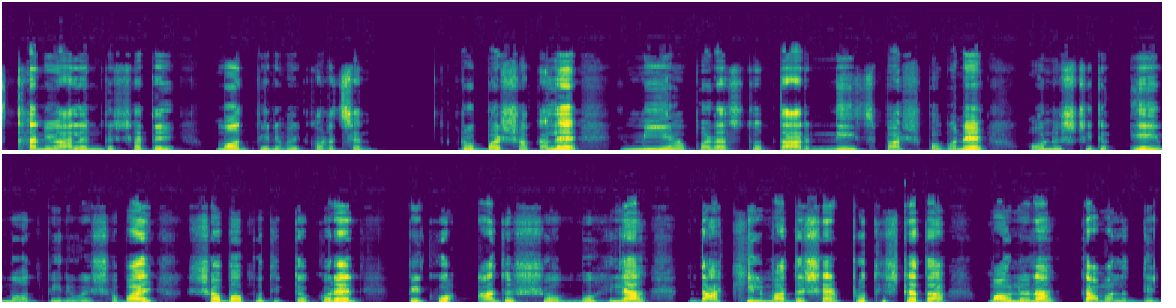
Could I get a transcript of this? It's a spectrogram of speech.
স্থানীয় আলেমদের সাথে মত বিনিময় করেছেন। রোববার সকালে মিয়াপাড়াস্থ তার নিজ বাসভবনে অনুষ্ঠিত এই মত বিনিময় সভায় সভাপতিত্ব করেন পেকুয়া আদর্শ মহিলা দাখিল মাদ্রাসার প্রতিষ্ঠাতা মাওলানা কামাল উদ্দিন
